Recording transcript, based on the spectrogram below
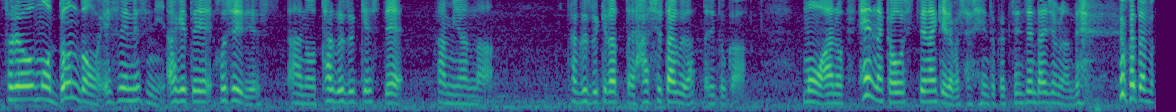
それをもうどんどん SNS に上げてほしいです。あの、タグ付けして、神アンナ。タグ付けだったり、ハッシュタグだったりとか。もうあの、変な顔してなければ写真とか全然大丈夫なんで まあ多分、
